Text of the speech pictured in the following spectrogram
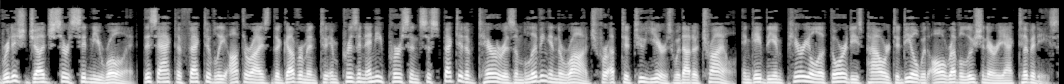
British Judge Sir Sidney Rowlatt. This act effectively authorised the government to imprison any person suspected of terrorism living in the Raj for up to two years without a trial, and gave the imperial authorities power to deal with all revolutionary activities.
